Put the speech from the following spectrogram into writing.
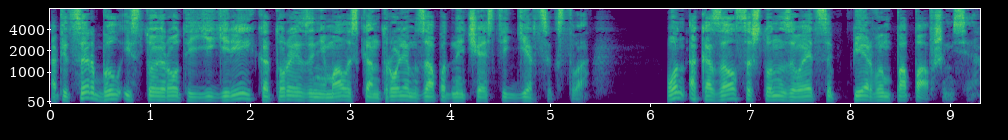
Офицер был из той роты егерей, которая занималась контролем западной части герцогства. Он оказался, что называется, первым попавшимся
